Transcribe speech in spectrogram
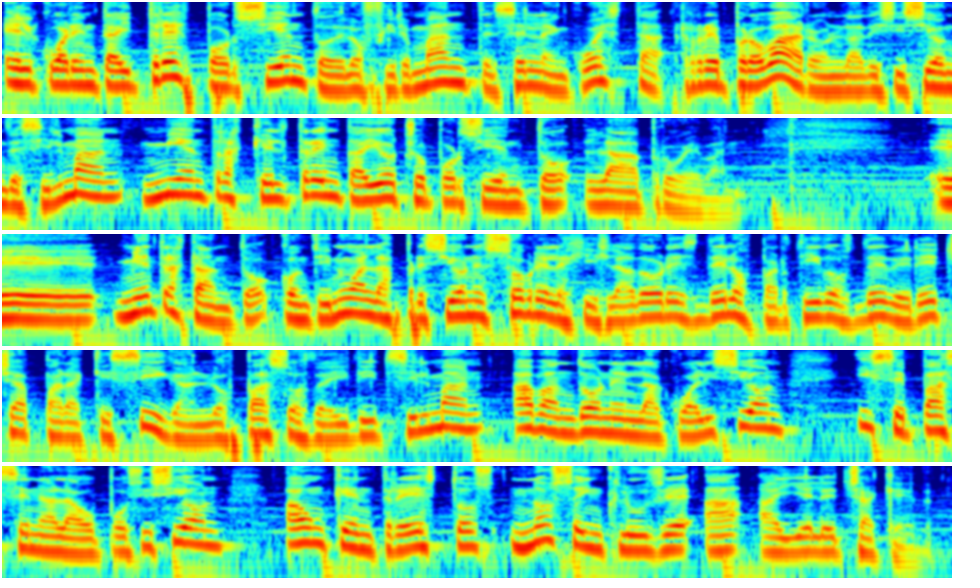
El 43% de los firmantes en la encuesta reprobaron la decisión de Silman, mientras que el 38% la aprueban. Eh, mientras tanto, continúan las presiones sobre legisladores de los partidos de derecha para que sigan los pasos de Edith Silman, abandonen la coalición y se pasen a la oposición, aunque entre estos no se incluye a Ayele Chaked.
